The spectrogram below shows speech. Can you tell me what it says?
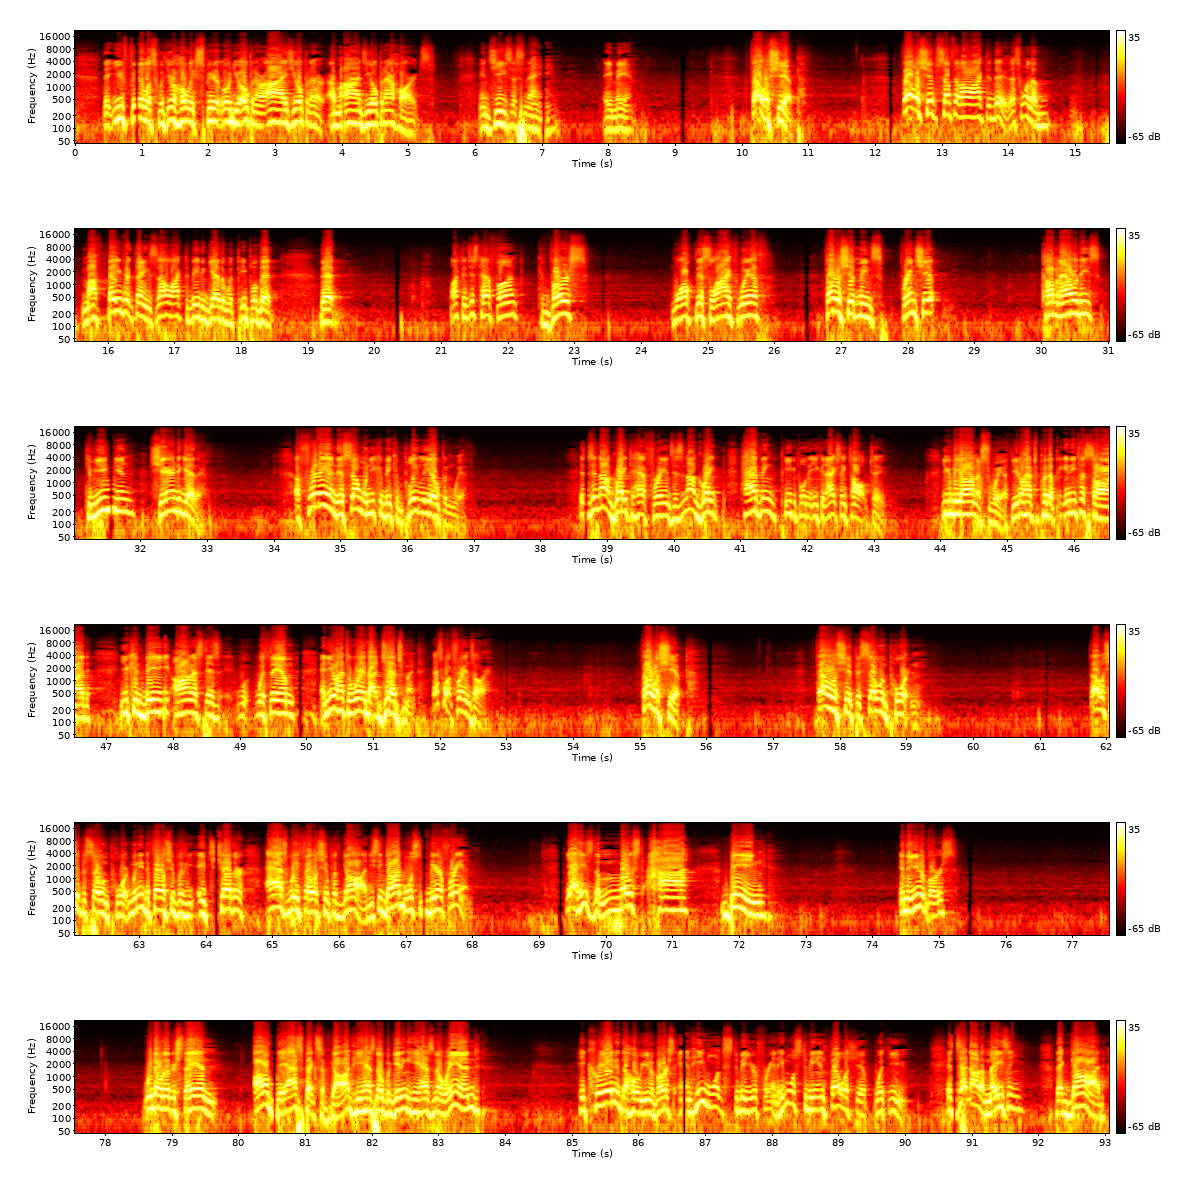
that you fill us with your Holy Spirit, Lord. You open our eyes, you open our, our minds, you open our hearts. In Jesus' name, amen. Fellowship. Fellowship's something I like to do. That's one of my favorite things is I like to be together with people that that like to just have fun, converse, walk this life with. Fellowship means friendship, commonalities, communion, sharing together. A friend is someone you can be completely open with. Is it not great to have friends? Is it not great having people that you can actually talk to? You can be honest with. You don't have to put up any facade. You can be honest as, with them, and you don't have to worry about judgment. That's what friends are. Fellowship. Fellowship is so important. Fellowship is so important. We need to fellowship with each other as we fellowship with God. You see, God wants to be our friend. Yeah, He's the most high being in the universe. We don't understand all the aspects of God. He has no beginning, He has no end. He created the whole universe, and He wants to be your friend. He wants to be in fellowship with you. Is that not amazing? That God,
